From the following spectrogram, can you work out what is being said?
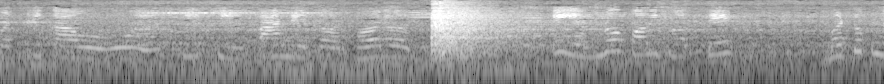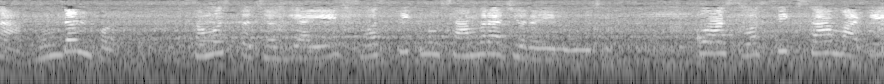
પત્રિકાઓ હોય, તિથિ, પાનેતર, ભરત, એ યજ્ઞોપવિત વખતે બટુકના મુંડન પર સમસ્ત જગ્યાએ સ્વસ્તિકનું સામ્રાજ્ય રહેલું હોય છે. તો આ સ્વસ્તિક શા માટે?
